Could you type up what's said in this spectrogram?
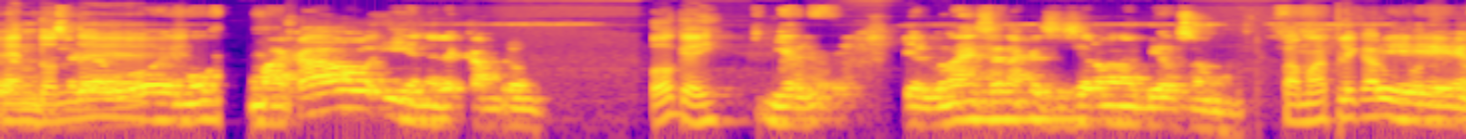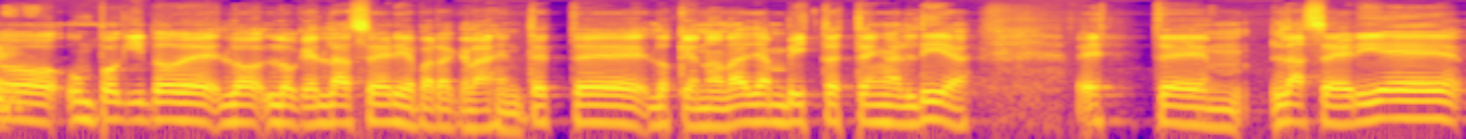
¿En dónde? Se en Macao y en el Escambrón. Ok. Y, algunas escenas que se hicieron en el Viejo San Vamos a explicar un, eh, poquito, un poquito de lo, lo, que es la serie para que la gente esté, los que no la hayan visto estén al día. Este, la serie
